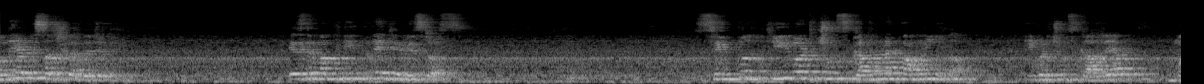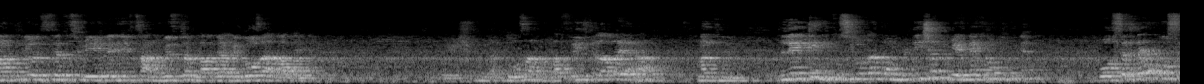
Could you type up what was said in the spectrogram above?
बंदे अपनी सर्च करते चले ਕਰਦੇ ਚਲੇ ਇਸ ਦੇ ਮੰਥਲੀ ਇਤਨੇ ਜੇ ਵਿਜ਼ਟਰਸ ਸਿੰਪਲ ਕੀਵਰਡ ਚੂਜ਼ ਕਰਨਾ ਦਾ ਕੰਮ ਨਹੀਂ ਹੁੰਦਾ ਕੀਵਰਡ ਚੂਜ਼ ਕਰ ਲਿਆ ਮੰਥਲੀ ਉਸ ਤੇ ਤੁਸੀਂ ਵੇਖ ਲੈ ਜੀ ਸਾਨੂੰ ਵਿਜ਼ਟਰ ਲੱਭ ਜਾਣਗੇ 2000 ਲੱਭ ਜਾਣਗੇ ਕੋਈ ਇਸ਼ੂ ਨਹੀਂ 2000 ਬੰਦਾ ਫ੍ਰੀ ਤੇ ਲੱਭ ਰਿਹਾ ਨਾ ਮੰਥਲੀ ਲੇਕਿਨ ਤੁਸੀਂ ਉਹਦਾ ਕੰਪੀਟੀਸ਼ਨ ਵੇਖਣਾ ਕਿਉਂ ਕੀਤਾ ਹੋ ਸਕਦਾ ਹੈ ਉਸ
